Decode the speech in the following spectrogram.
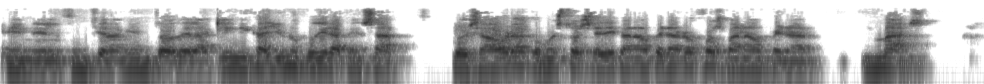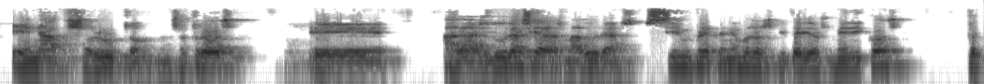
en el funcionamiento de la clínica y uno pudiera pensar, pues ahora como estos se dedican a operar ojos, van a operar más. En absoluto. Nosotros, a las duras y a las maduras, siempre tenemos los criterios médicos por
